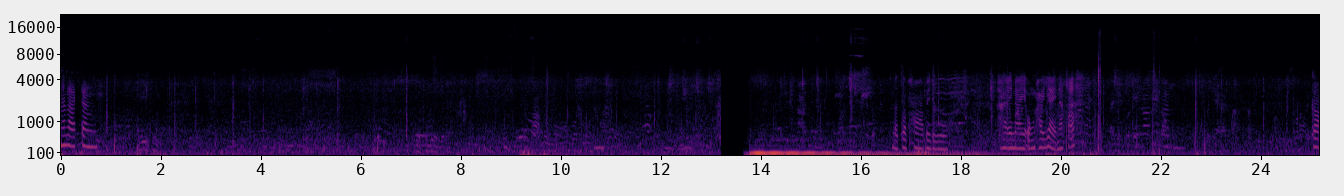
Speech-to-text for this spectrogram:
น่ารักจังเราจะพาไปดูภายในองค์พระใหญ่นะคะ ก็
